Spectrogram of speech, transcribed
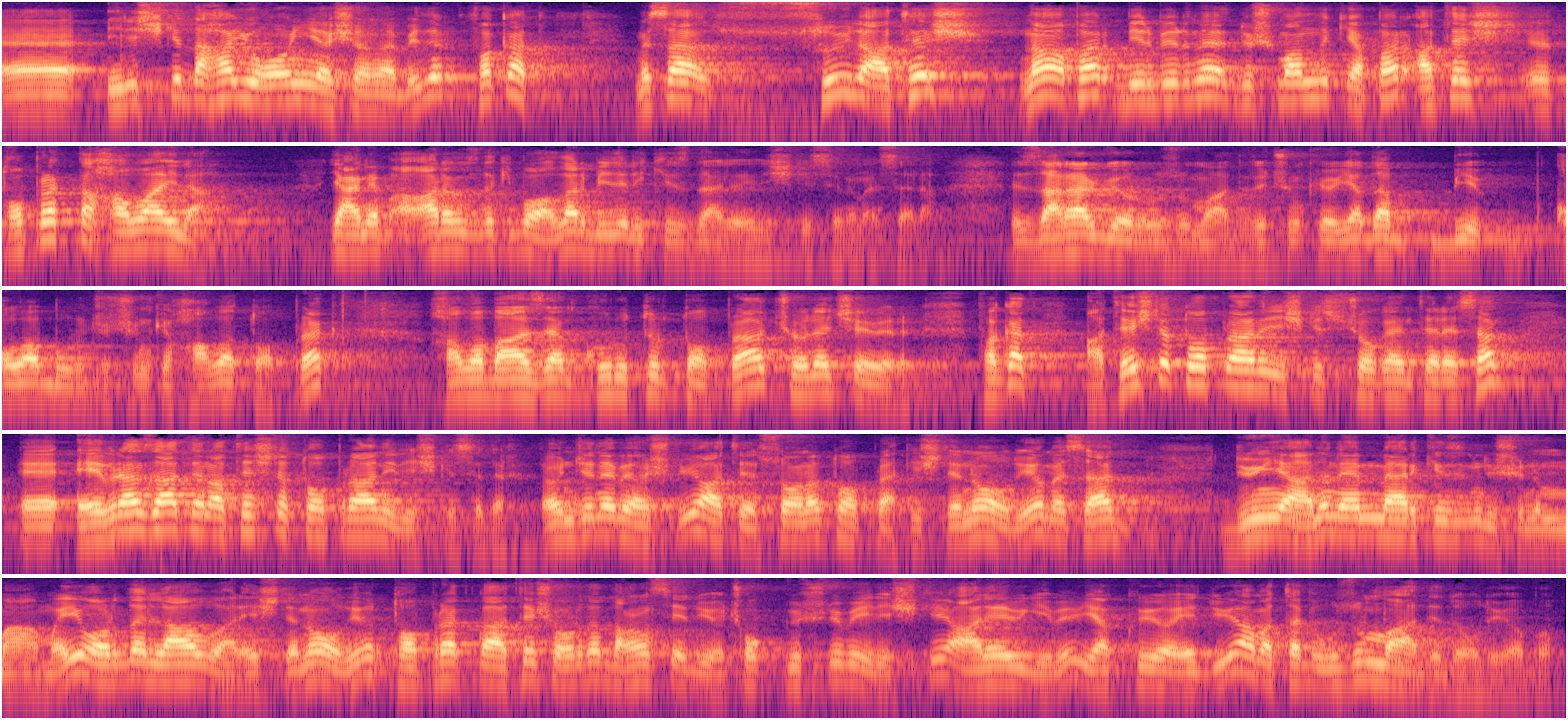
E, ilişki daha yoğun yaşanabilir. Fakat mesela suyla ateş ne yapar? Birbirine düşmanlık yapar. Ateş e, toprak da havayla. Yani aranızdaki boğalar bilir ikizlerle ilişkisini mesela. E, zarar görür uzun vadede çünkü ya da bir kova burcu çünkü hava toprak. Hava bazen kurutur toprağı çöle çevirir. Fakat ateşle toprağın ilişkisi çok enteresan. Ee, evren zaten ateşle toprağın ilişkisidir. Önce ne başlıyor? Ateş, sonra toprak. İşte ne oluyor? Mesela dünyanın en merkezini düşünün Mamayı. Orada lav var. İşte ne oluyor? Toprakla ateş orada dans ediyor. Çok güçlü bir ilişki. Alev gibi yakıyor ediyor ama tabii uzun vadede oluyor bu.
